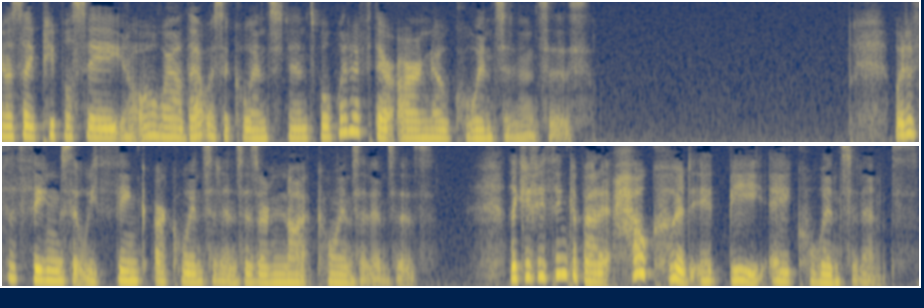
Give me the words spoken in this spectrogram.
you know, it's like people say, you know, oh, wow, that was a coincidence. Well, what if there are no coincidences? What if the things that we think are coincidences are not coincidences? Like, if you think about it, how could it be a coincidence?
